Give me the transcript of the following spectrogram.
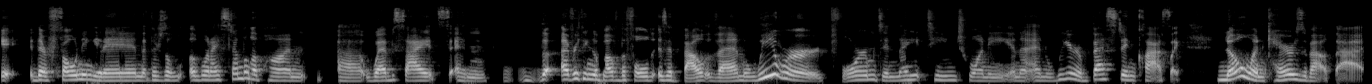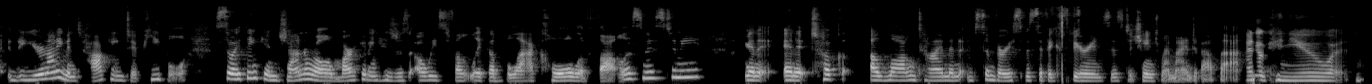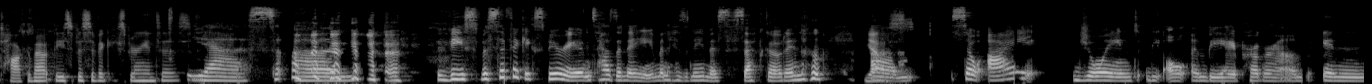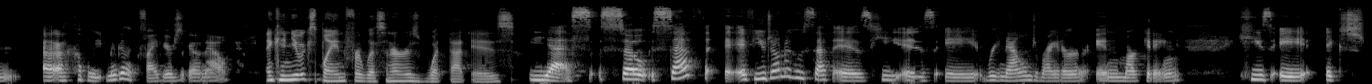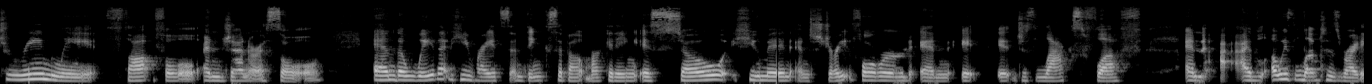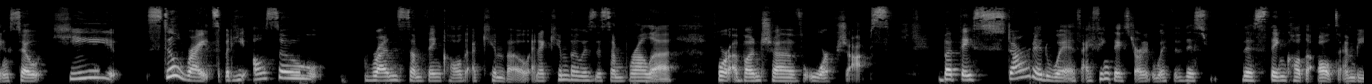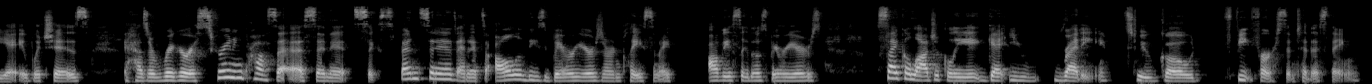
it, they're phoning it in. There's a when I stumble upon uh, websites and the, everything above the fold is about them. We were formed in 1920 and and we are best in class. Like no one cares about that. You're not even talking to people. So I think in general, marketing has just always felt like a black hole of thoughtlessness to me and it, and it took a long time and some very specific experiences to change my mind about that. I know. Can you talk about these specific experiences? Yes. Um, the specific experience has a name, and his name is Seth Godin. Yes. Um, so I joined the Alt MBA program in a couple, maybe like five years ago now. And can you explain for listeners what that is? Yes. So, Seth, if you don't know who Seth is, he is a renowned writer in marketing. He's a extremely thoughtful and generous soul. And the way that he writes and thinks about marketing is so human and straightforward and it it just lacks fluff. And I've always loved his writing. So he still writes, but he also runs something called Akimbo. And Akimbo is this umbrella for a bunch of workshops. But they started with, I think they started with this this thing called the alt MBA, which is has a rigorous screening process and it's expensive and it's all of these barriers are in place. And I obviously those barriers psychologically get you ready to go feet first into this thing.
